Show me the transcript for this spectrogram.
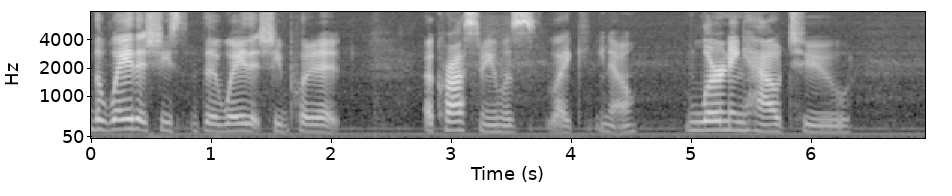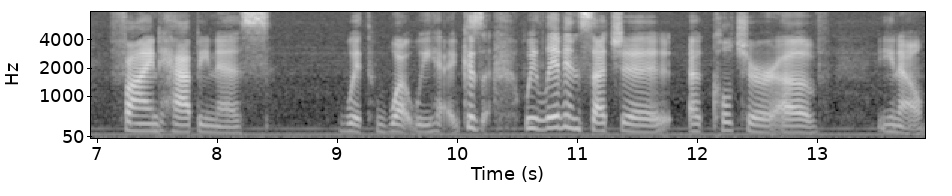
the way that she's the way that she put it across to me was like you know learning how to find happiness with what we have because we live in such a, a culture of you know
